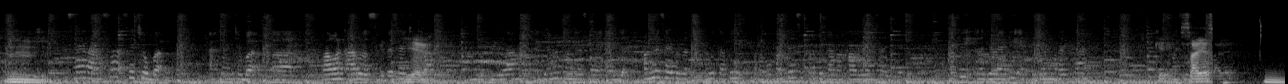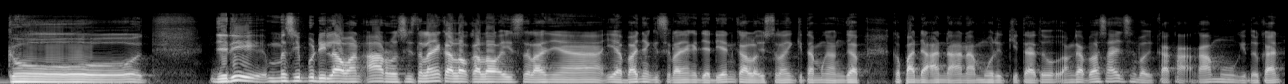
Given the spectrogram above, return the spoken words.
Hmm. Jadi, saya rasa saya coba ah, saya coba eh, lawan arus gitu saya Iya. coba untuk bilang jangan panggil saya aja panggil saya tetap ibu tapi perlakukan saya seperti kakak kalian saja tapi lagi-lagi etika mereka Oke, saya Good. Jadi meskipun dilawan arus, istilahnya kalau kalau istilahnya ya banyak istilahnya kejadian kalau istilahnya kita menganggap kepada anak-anak murid kita itu anggaplah saya sebagai kakak kamu gitu kan,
